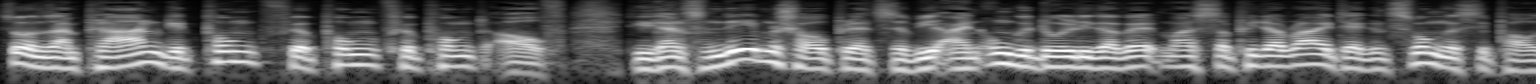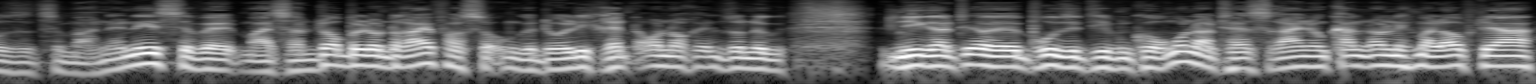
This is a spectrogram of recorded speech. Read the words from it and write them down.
So, und sein Plan geht Punkt für Punkt für Punkt auf. Die ganzen Nebenschauplätze, wie ein ungeduldiger Weltmeister Peter Wright, der gezwungen ist, die Pause zu machen. Der nächste Weltmeister, doppelt und dreifach so ungeduldig, rennt auch noch in so eine negativ, äh, positiven Corona-Test rein und kann noch nicht mal auf der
